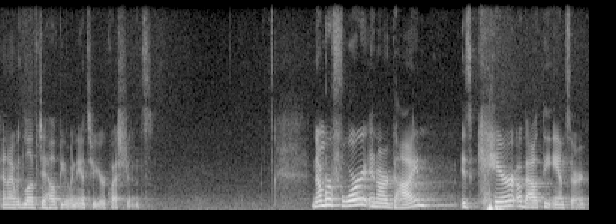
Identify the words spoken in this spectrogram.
and I would love to help you and answer your questions. Number four in our guide is care about the answer.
